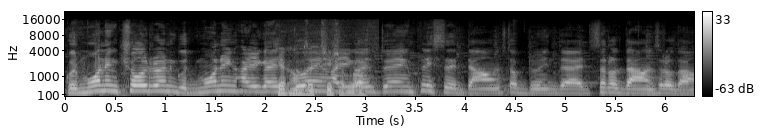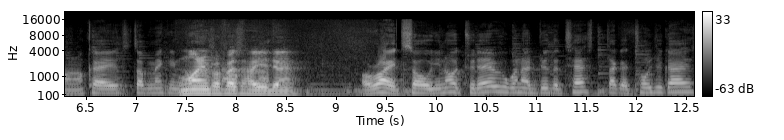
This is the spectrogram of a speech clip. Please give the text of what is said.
Good morning, children. Good morning. How you guys Here comes the doing? teacher, How you bro. guys doing? Please sit down. Stop doing that. Settle down. Settle down. Okay. Stop making. Morning, noise professor. for How you doing? All right. So you know today we're gonna do the test like I told you guys,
